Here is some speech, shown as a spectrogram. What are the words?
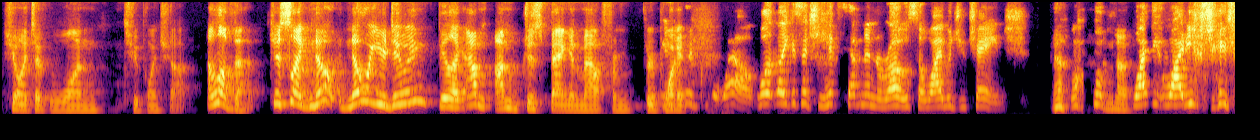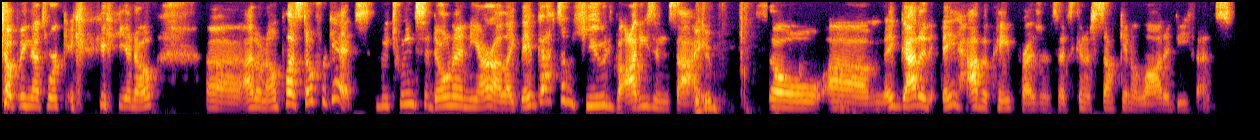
She only took one two point shot. I love that. Just like know know what you're doing. Be like I'm I'm just banging them out from three point. Well, well, like I said, she hit seven in a row. So why would you change? Yeah, Why- no. Why do why do you change something that's working? you know, uh, I don't know. Plus, don't forget between Sedona and Nyara, like they've got some huge bodies inside. So um, they've got it. They have a paint presence that's going to suck in a lot of defense.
